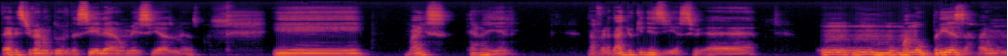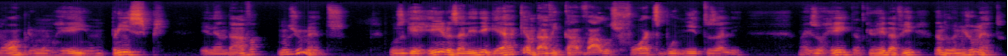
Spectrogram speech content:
Até eles tiveram dúvida se ele era o Messias mesmo. E. Mas era ele. Na verdade, o que dizia? Se, é, um, um, uma nobreza, um nobre, um rei, um príncipe, ele andava nos jumentos os guerreiros ali de guerra que andavam em cavalos fortes, bonitos ali. Mas o rei, tanto que o rei Davi andou em jumento.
